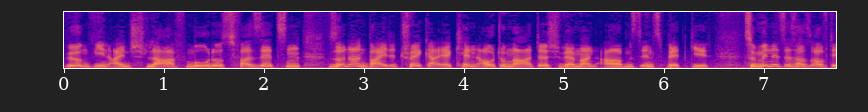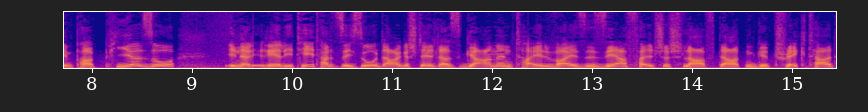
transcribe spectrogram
irgendwie in einen Schlafmodus versetzen, sondern beide Tracker erkennen automatisch, wenn man abends ins Bett geht. Zumindest ist das auf dem Papier so. In der Realität hat es sich so dargestellt, dass Garmin teilweise sehr falsche Schlafdaten getrackt hat.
